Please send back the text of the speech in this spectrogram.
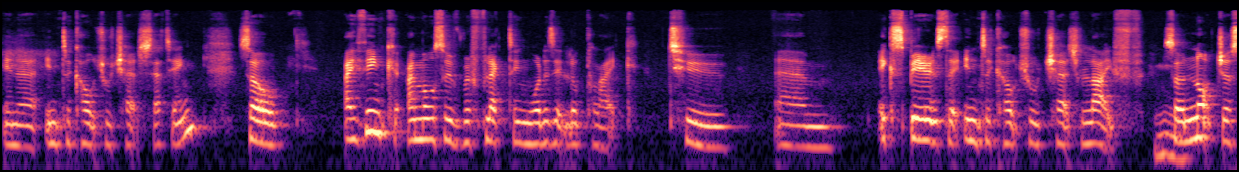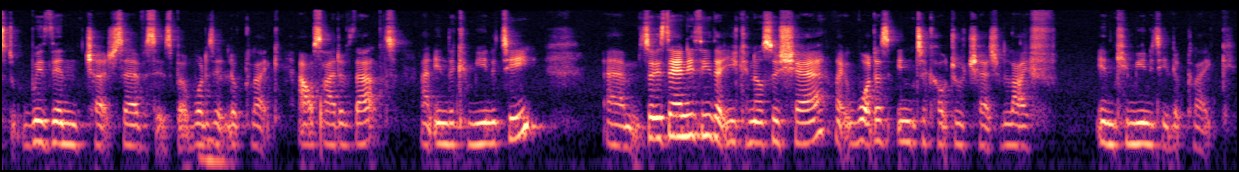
in an intercultural church setting. So I think I'm also reflecting what does it look like to um, experience the intercultural church life. Mm. So not just within church services, but what does it mm. look like outside of that and in the community. Um, so, is there anything that you can also share? Like, what does intercultural church life in community look like?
